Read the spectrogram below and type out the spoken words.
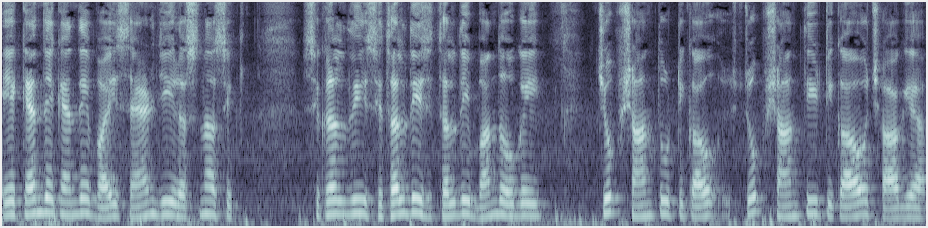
ਇਹ ਕਹਿੰਦੇ ਕਹਿੰਦੇ ਭਾਈ ਸੈਣ ਜੀ ਰਸਨਾ ਸਿਖਲ ਦੀ ਸਿਥਲ ਦੀ ਸਿਥਲ ਦੀ ਬੰਦ ਹੋ ਗਈ। ਚੁੱਪ ਸ਼ਾਂਤੂ ਟਿਕਾਓ, ਚੁੱਪ ਸ਼ਾਂਤੀ ਟਿਕਾਓ ਛਾ ਗਿਆ।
